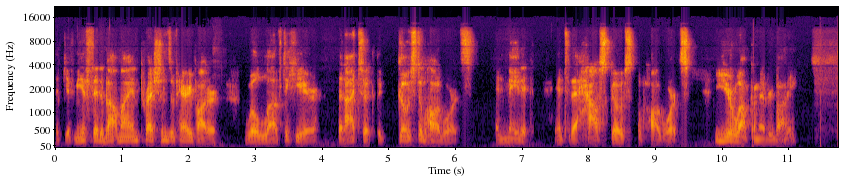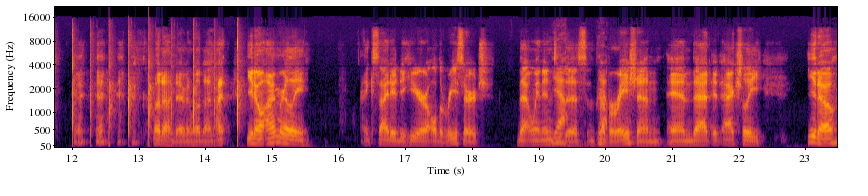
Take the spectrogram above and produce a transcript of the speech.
that give me a fit about my impressions of Harry Potter will love to hear that I took the ghost of Hogwarts and made it into the house ghost of Hogwarts. You're welcome, everybody. well done, David. Well done. I, you know, I'm really excited to hear all the research that went into Yeah. this and Yeah. preparation, and that it actually, you know,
